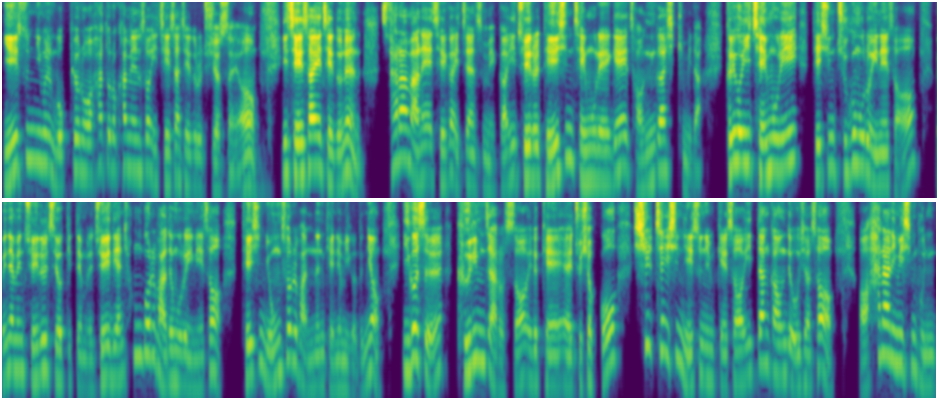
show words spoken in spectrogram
예수님을 목표로 하도록 하면서 이 제사 제도를 주셨어요. 이 제사의 제도는 사람 안에 죄가 있지 않습니까? 이 죄를 대신 제물에게 전가시킵니다. 그리고 이 제물이 대신 죽음으로 인해서 왜냐하면 죄를 지었기 때문에 죄에 대한 형벌을 받음으로 인해서 대신 용서를 받는 개념이거든요. 이것을 그림자로서 이렇게 주셨고 실체이신 예수님께서 이 땅 가운데 오셔서 어, 하나님이신 분,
